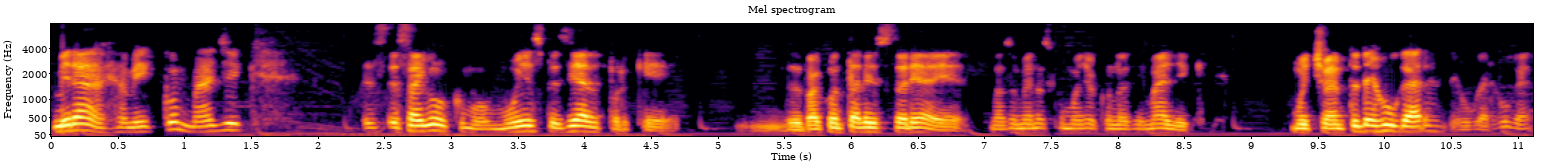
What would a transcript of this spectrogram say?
Mira, a mí con Magic es, algo como muy especial porque les voy a contar la historia de más o menos cómo yo conocí Magic. Mucho antes de jugar, de jugar, jugar,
